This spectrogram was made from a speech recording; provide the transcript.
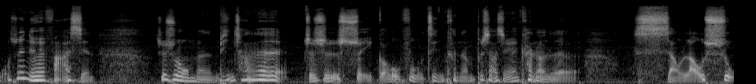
物，所以你会发现。就是我们平常在就是水沟附近，可能不小心会看到的小老鼠，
